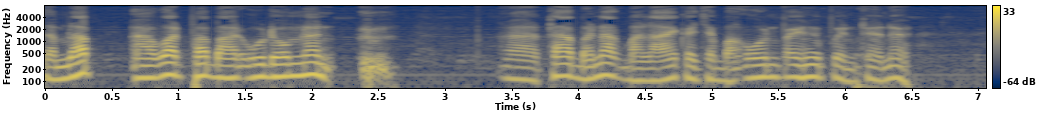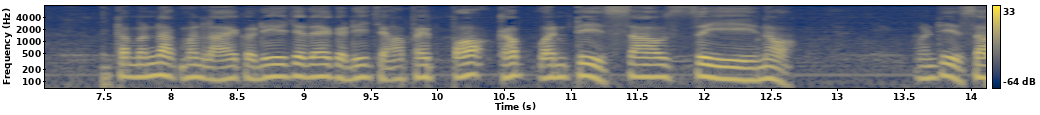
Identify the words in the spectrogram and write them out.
สำหรับอาวัดพระบาทอุดมนั่นอ่าถ้าบนักบาหลายก็จะบาโอนไปให้เพื่อนเถอะเนอะถ้ามันนักมันหลายก็ดีจะได้ก็ดีจะเอาไปเปาะกับวันที่เศร้าสี่เนาะวันที่เศร้า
